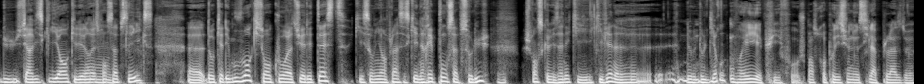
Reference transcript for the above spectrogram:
du service client qui deviennent responsables mmh. CX. Euh, donc il y a des mouvements qui sont en cours là-dessus, il y a des tests qui sont mis en place. Est-ce qu'il y a une réponse absolue? Mmh. Je pense que les années qui, qui viennent euh, nous, nous, le diront. Oui, et puis il faut, je pense, repositionner aussi la place de,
